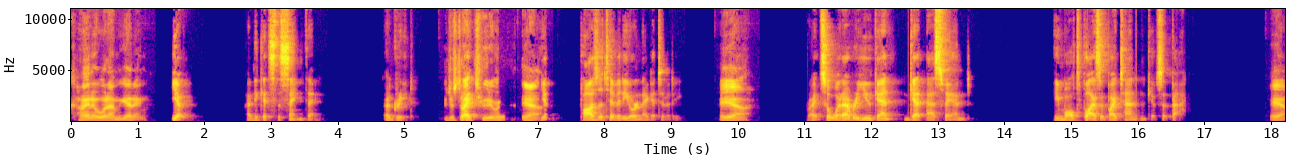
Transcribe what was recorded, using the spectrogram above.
kind of what I'm getting. Yep. I think it's the same thing. Agreed. Just Right. two different yeah. Yep. Positivity or negativity. Yeah. Right. So whatever you get get S fan, he multiplies it by 10 and gives it back. Yeah.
